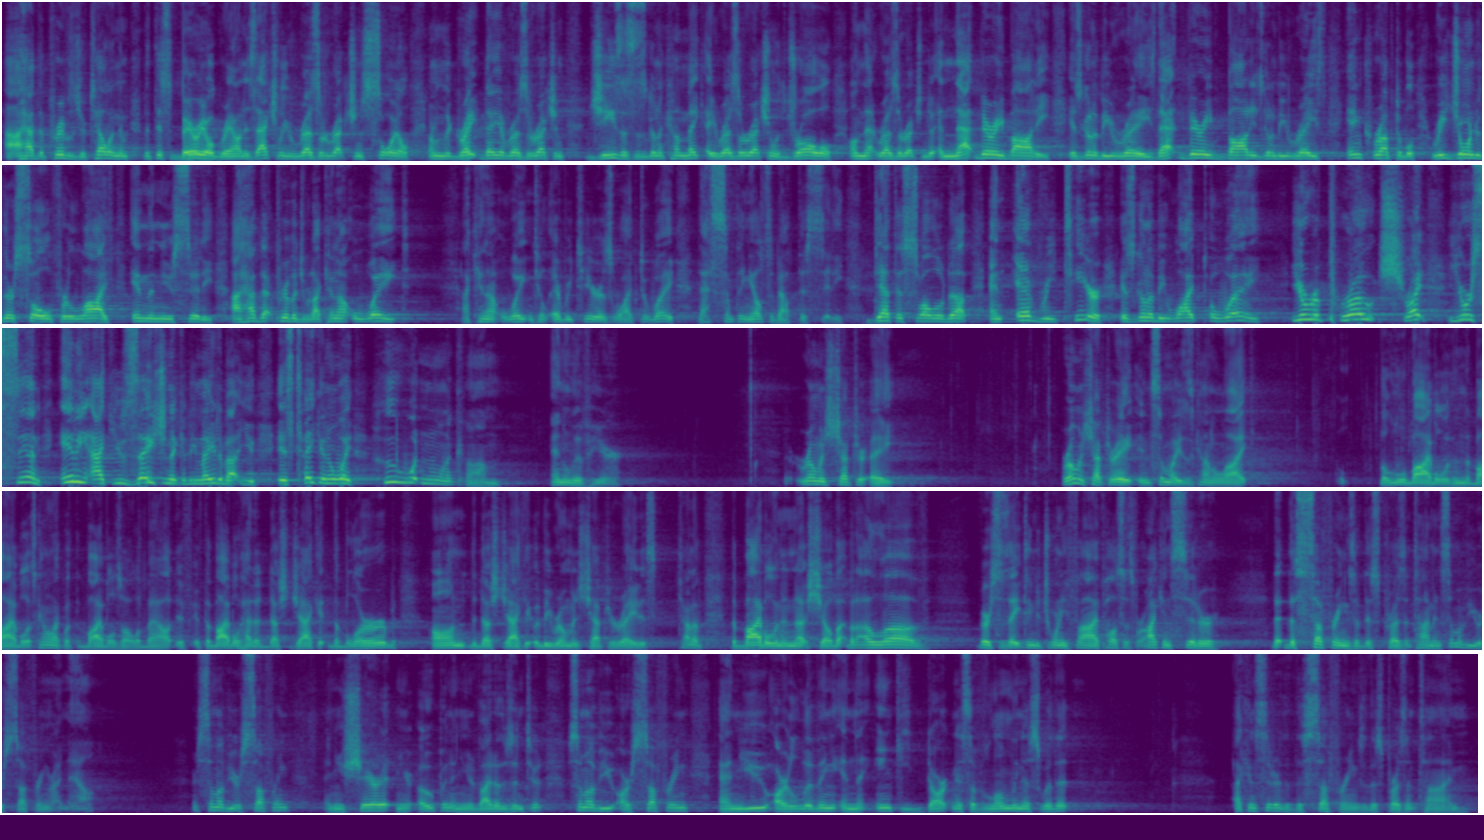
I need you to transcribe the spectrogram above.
I had the privilege of telling them that this burial ground is actually resurrection soil. And on the great day of resurrection, Jesus is going to come make a resurrection withdrawal on that resurrection. Day. And that very body is going to be raised. That very body is going to be raised incorruptible, rejoined to their soul for life in the new city. I have that privilege, but I cannot wait. I cannot wait until every tear is wiped away. That's something else about this city. Death is swallowed up, and every tear is going to be wiped away your reproach, right? Your sin, any accusation that can be made about you is taken away. Who wouldn't want to come and live here? Romans chapter 8. Romans chapter 8, in some ways, is kind of like the little Bible within the Bible. It's kind of like what the Bible is all about. If, if the Bible had a dust jacket, the blurb on the dust jacket would be Romans chapter 8. It's kind of the Bible in a nutshell. But, but I love verses 18 to 25. Paul says, For I consider the, the sufferings of this present time. And some of you are suffering right now. There's some of you are suffering and you share it and you're open and you invite others into it. Some of you are suffering and you are living in the inky darkness of loneliness with it. I consider that the sufferings of this present time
